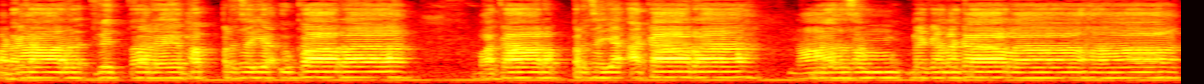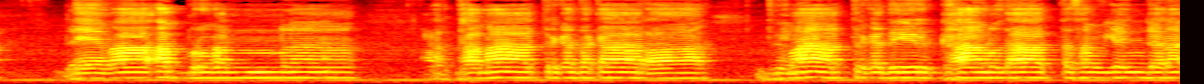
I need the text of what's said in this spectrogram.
बकारद्वित्वरेफप्रचय उकार बकारप्रचय अकार नादसंज्ञकनकाराः దేవా అబ్రువన్ అర్ధమాత్రికదకార ద్విమాత్రికదీర్ఘానుదాత్త సంవ్యంజన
